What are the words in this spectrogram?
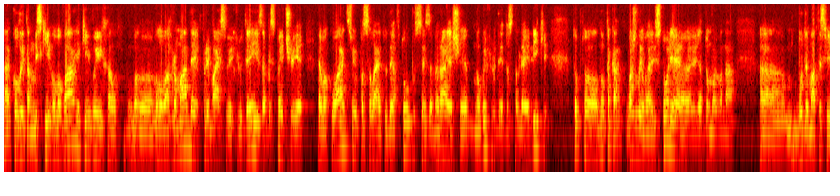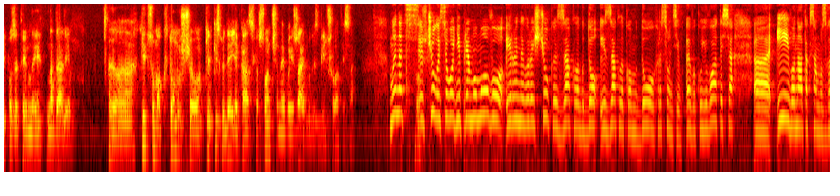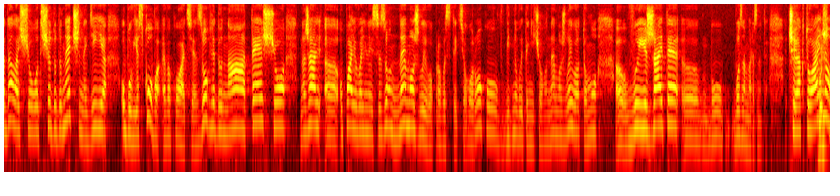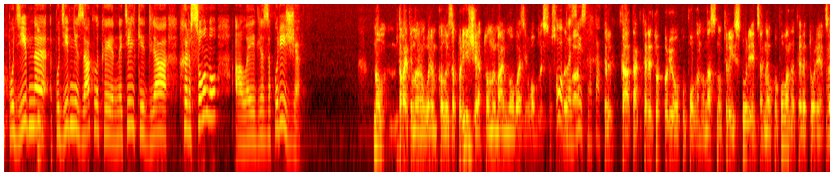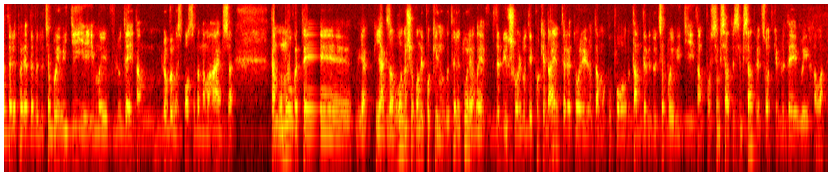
Е, Коли там міський голова, який виїхав, е, голова громади, приймає своїх людей, забезпечує евакуацію, посилає туди автобуси, забирає ще нових людей, доставляє ліки. Тобто, ну така важлива історія. Я думаю, вона е, буде мати свій позитивний надалі підсумок в тому, що кількість людей, яка з Херсонщини виїжджає, буде збільшуватися. Ми. Чули сьогодні пряму мову Ірини Верещук із заклик до із закликом до херсонців евакуюватися. Е, і вона так само згадала, що от щодо Донеччини діє обов'язкова евакуація з огляду на те, що на жаль, е, опалювальний сезон неможливо провести цього року. Відновити нічого неможливо, тому е, виїжджайте, е, бо, бо замерзнете. Чи актуально подібне подібні заклики не тільки для Херсону, але й для Запоріжжя? Ну давайте ми говоримо, коли Запоріжжя, то ми маємо на увазі область, особливо Область, звісно, так. Тери- Так, так, територію окуповано. У нас ну три історії. Це не окупована територія, це Мгм. територія, де ведуться бойові дії, і ми в людей там любими способами намагаємося там умовити як, як завгодно, щоб вони покинули територію. Але здебільшого люди покидають територію там окупов... там, де ведуться бойові дії. Там по 70-70% людей виїхало.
